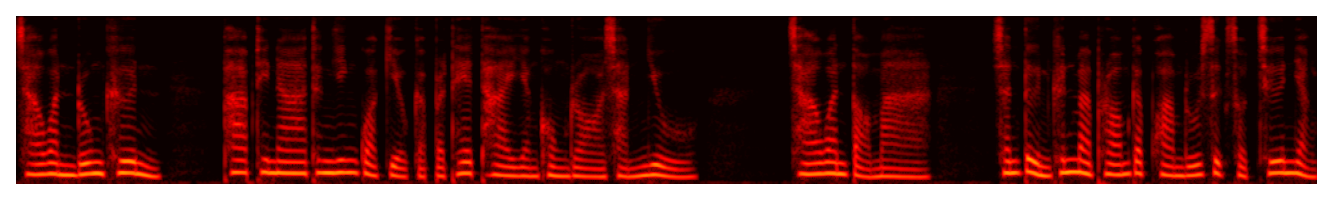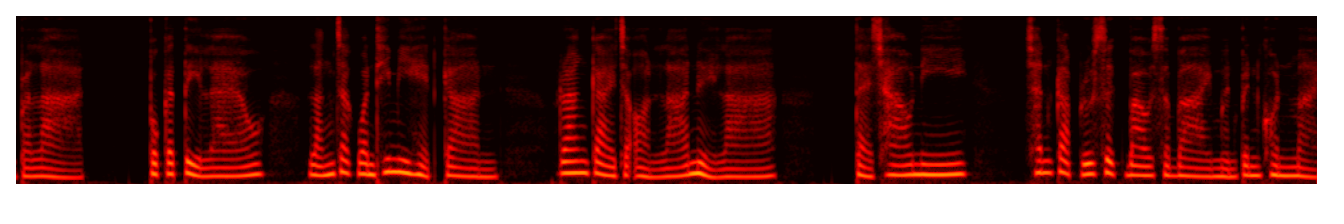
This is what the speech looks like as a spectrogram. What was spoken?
เช้าวันรุ่งขึ้น ภาพที่น่าทึ่งยิ่งกว่าเกี่ยวกับประเทศไทยยังคงรอฉันอยู่ เช้าวันต่อมา ฉันตื่นขึ้นมาพร้อมกับความรู้สึกสดชื่นอย่างประหลาด ปกติแล้ว หลังจากวันที่มีเหตุการณ์ ร่างกายจะอ่อนล้าเหนื่อยล้า แต่เช้านี้ ฉันกลับรู้สึกเบาสบายเหมือนเป็นคนใหม่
